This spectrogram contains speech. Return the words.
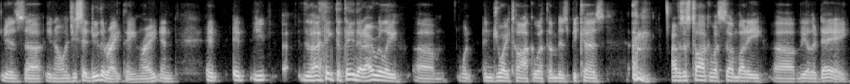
is uh, you know, as you said, do the right thing, right? And it it you, I think the thing that I really um, would enjoy talking with them is because I was just talking with somebody uh, the other day,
